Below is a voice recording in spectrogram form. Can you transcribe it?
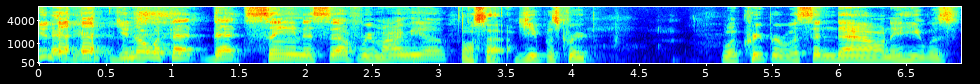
you, know, you know what that that scene itself remind me of? What's that? Jeepers Creeper. When Creeper was sitting down and he was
